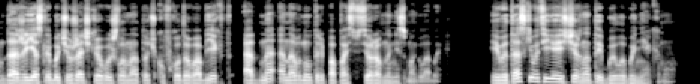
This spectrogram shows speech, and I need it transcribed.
Даже если бы чужачка вышла на точку входа в объект, одна она внутрь попасть все равно не смогла бы. И вытаскивать ее из черноты было бы некому.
